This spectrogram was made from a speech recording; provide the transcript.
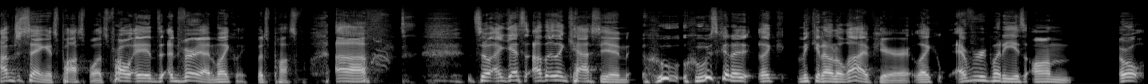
I'm just saying it's possible. It's probably it's, it's very unlikely, but it's possible. Uh, so I guess other than Cassian, who who's to like make it out alive here? Like everybody is on. Oh,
